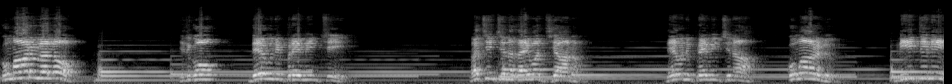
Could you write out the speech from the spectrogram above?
కుమారులలో ఇదిగో దేవుని ప్రేమించి రచించిన దైవ ధ్యానం దేవుని ప్రేమించిన కుమారుడు నీతిని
